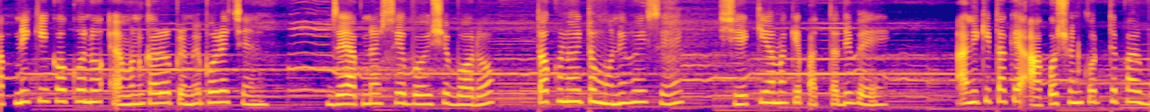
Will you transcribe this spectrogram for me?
আপনি কি কখনো এমন কারও প্রেমে পড়েছেন যে আপনার সে বয়সে বড়, তখন হয়তো মনে হয়েছে, সে কি আমাকে পাত্তা দিবে? আমি কি তাকে আকর্ষণ করতে পারব?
